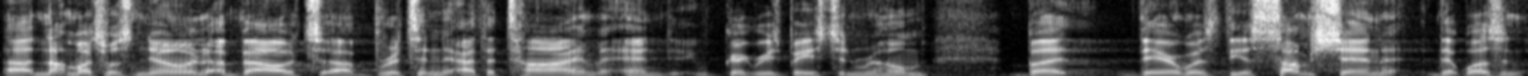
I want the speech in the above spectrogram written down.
uh, not much was known about uh, Britain at the time, and Gregory's based in Rome, but there was the assumption that wasn't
